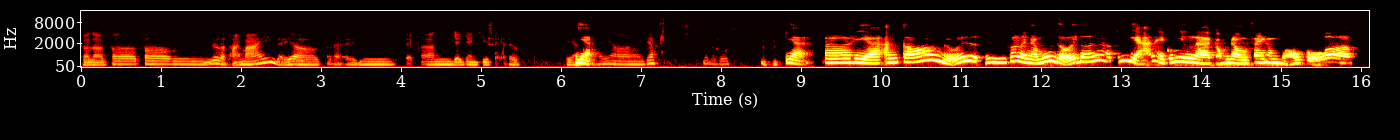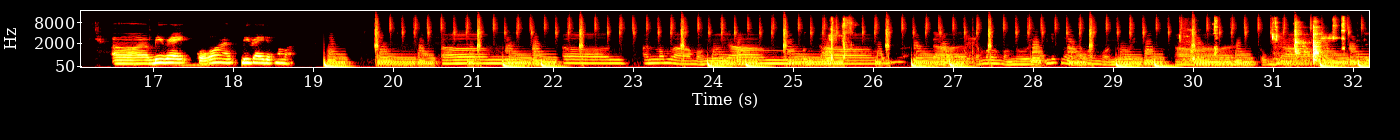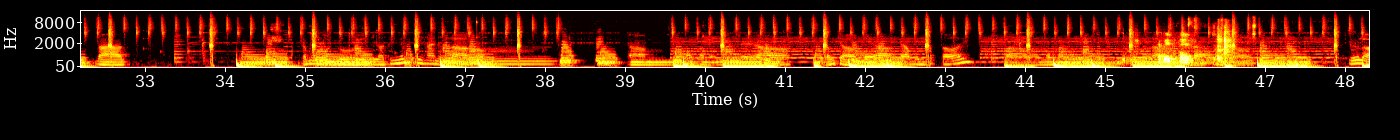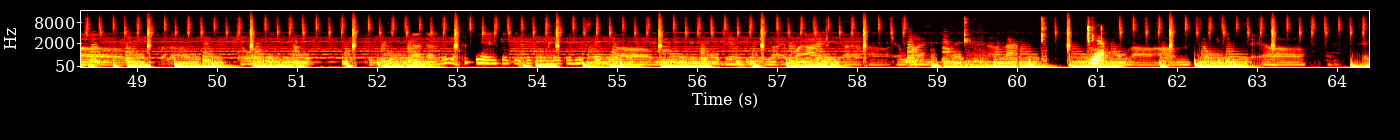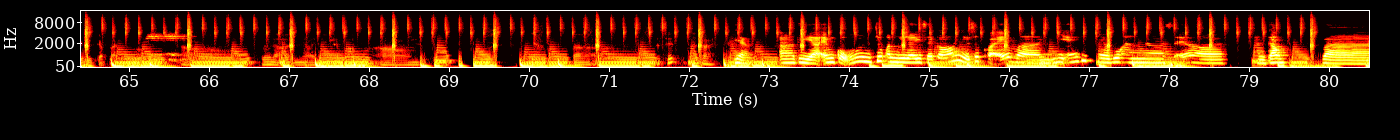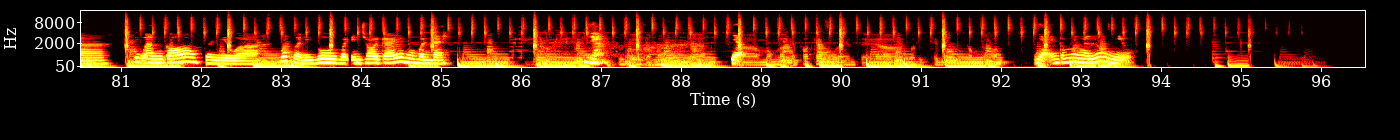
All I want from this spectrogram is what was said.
gọi là có có rất là thoải mái để uh, có thể để anh dễ dàng chia sẻ được thì anh Dạ. thấy uh, yeah, rất là vui Dạ, à, thì à, anh có gửi ừ, có lời nào muốn gửi đến khán giả này cũng như là cộng đồng fan hâm mộ của uh, B-Ray của B-Ray được không ạ? Ờ, uh, anh mong là mọi người um, vẫn uh, cảm ơn mọi người. Thứ nhất là cảm ơn mọi người. Uh, cũng uh, và cảm ơn mọi người. Là thứ nhất. Thứ hai nữa là um, cũng thì à, em cũng chúc anh B-Ray sẽ có nhiều sức khỏe và những dự án tiếp theo của anh à, sẽ à, thành công và chúc anh có là nhiều à, hạnh phúc và niềm vui và enjoy cái moment này. Okay. Dạ. Ok, cảm ơn em nhé. Dạ. Và mong là cái podcast của em sẽ uh, có được thêm nhiều thành công nữa. Dạ em cảm ơn anh rất là nhiều.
